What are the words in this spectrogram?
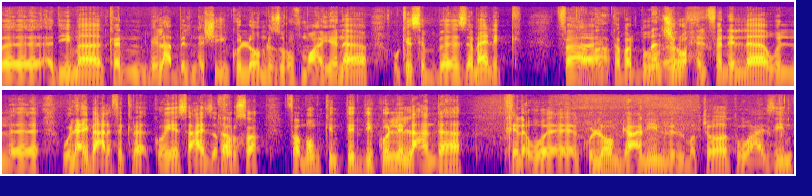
آه، قديمة كان بيلعب بالناشئين كلهم لظروف معينة وكسب آه، زمالك فأنت برضو ما. روح الفانيلا وال- واللعيبة على فكرة كويسة عايزة طبعا. فرصة فممكن تدي كل اللي عندها خلا- وكلهم جعانين للماتشات وعايزين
